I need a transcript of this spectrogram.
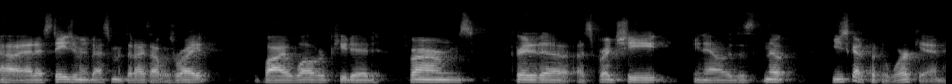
uh, at a stage of investment that I thought was right by well reputed firms. Created a, a, spreadsheet. You know, there's no you just got to put the work in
